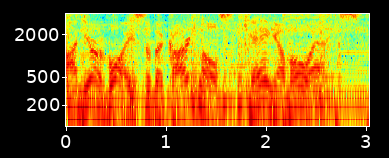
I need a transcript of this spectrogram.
On your voice of the Cardinals, KMOX.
